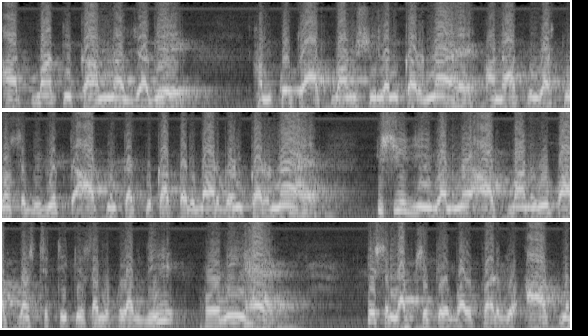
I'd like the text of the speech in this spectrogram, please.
आत्मा की कामना जगे हमको तो आत्मानुशीलन करना है, अनात्म वस्तुओं से विविक्त आत्म तत्व का परिमार्गण करना है। इसी जीवन में आत्मानुरूप आत्म स्थिति की समुपलब्धि होनी है। इस लक्ष्य के बल पर जो आत्म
